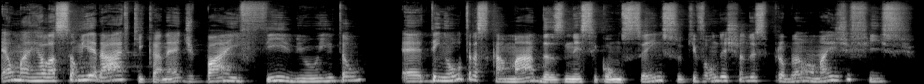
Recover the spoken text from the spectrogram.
é uma relação hierárquica, né, de pai e filho. Então, é, tem outras camadas nesse consenso que vão deixando esse problema mais difícil.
